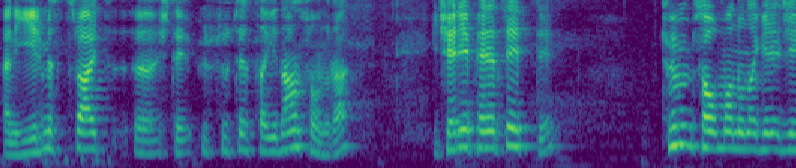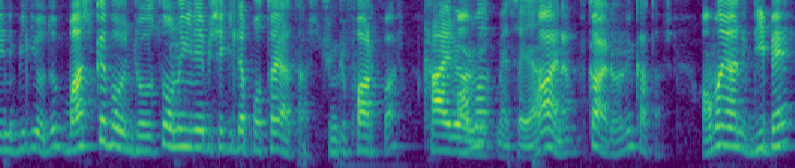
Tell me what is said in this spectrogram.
hani 20 stride e, işte üst üste sayıdan sonra içeriye penetre etti. Tüm savunmanın ona geleceğini biliyordu. Başka bir oyuncu olsa onu yine bir şekilde potaya atar. Çünkü fark var. Kyrie Irving mesela. Aynen. Kyrie Irving atar. Ama yani dibe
